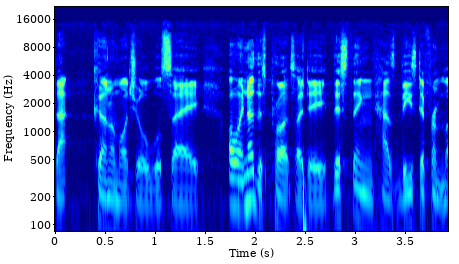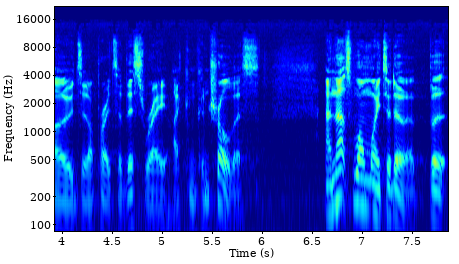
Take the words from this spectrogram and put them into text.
that kernel module will say, oh, I know this product ID. This thing has these different modes. It operates at this rate. I can control this. And that's one way to do it, but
